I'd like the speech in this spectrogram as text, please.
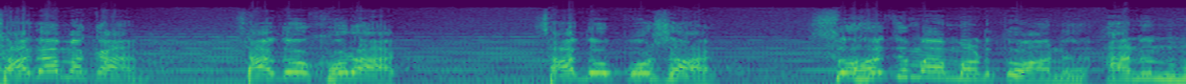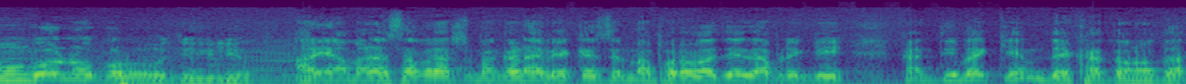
સાદા મકાન, સાદો ખોરાક, સાદો પોશાક, સહજમાં મળતો આનંદ. આનંદ મોંઘો ન પડવો જોઈએ. લ્યો, અહીંયા અમારા સૌરાષ્ટ્રમાં ઘણા વેકેશનમાં ફરવા જાય આપણે કી, કાંતિભાઈ, કેમ દેખાતો નહોતા?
